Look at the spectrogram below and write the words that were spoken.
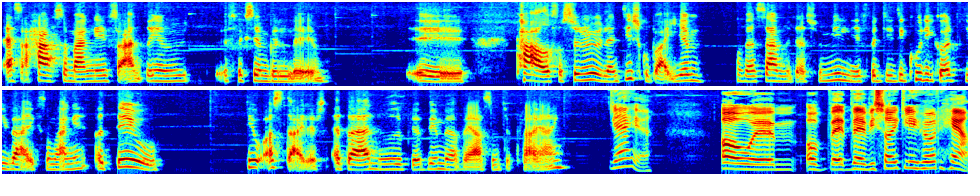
altså, har så mange forandringer nu. For eksempel øh, øh, parret fra Sønderjylland, de skulle bare hjem og være sammen med deres familie, fordi det kunne de godt, de var ikke så mange. Og det er jo, det er jo også dejligt, at der er noget, der bliver ved med at være, som det plejer, ikke? Ja, ja. Og, øhm, og hvad, hvad vi så ikke lige hørte her,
